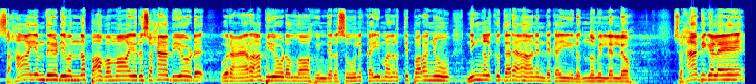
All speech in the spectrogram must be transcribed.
സഹായം തേടി വന്ന പാവമായൊരു സുഹാബിയോട് ഒരു അറാബിയോട് അള്ളാഹുവിന്റെ റസൂൽ കൈമലർത്തി പറഞ്ഞു നിങ്ങൾക്ക് തരാൻ എന്റെ കയ്യിലൊന്നുമില്ലല്ലോ. സുഹാബികളെ.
